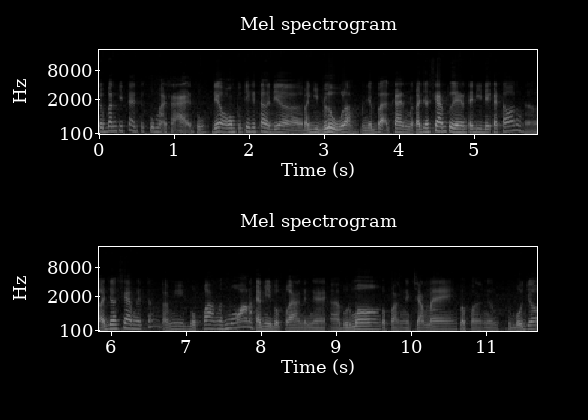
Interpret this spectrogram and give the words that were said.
kebangkitan Tengku Mat Saad tu dia orang putih kata dia bagi blow lah. Menyebabkan Raja Siam tu yang tadi dia kata tu. Ha, Raja Siam kata kami berperang dengan semua orang lah. Kami berperang dengan uh, Burma berperang dengan Chiang berperang dengan Kemboja.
